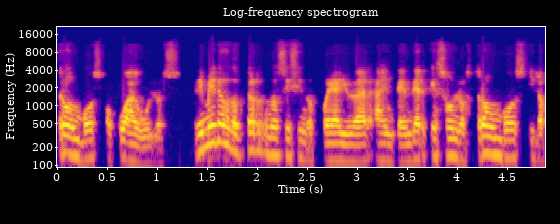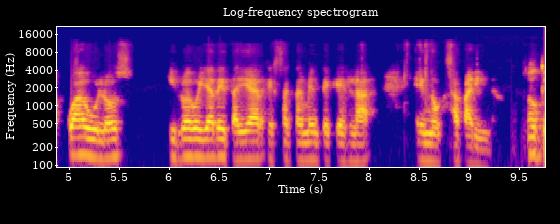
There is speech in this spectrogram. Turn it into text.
trombos o coágulos. Primero, doctor, no sé si nos puede ayudar a entender qué son los trombos y los coágulos y luego ya detallar exactamente qué es la enoxaparina. Ok.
